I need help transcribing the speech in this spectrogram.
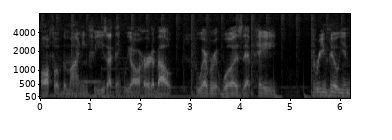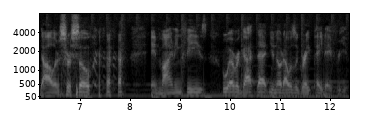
off of the mining fees. I think we all heard about whoever it was that paid three million dollars or so in mining fees. Whoever got that, you know, that was a great payday for you.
